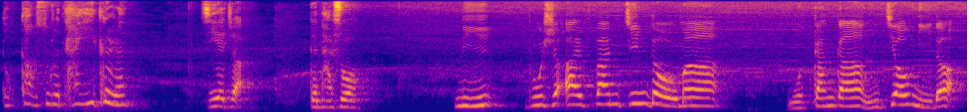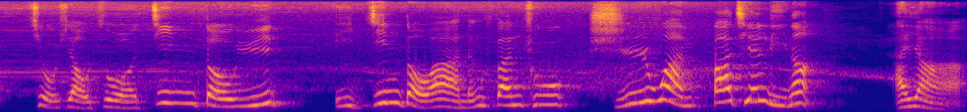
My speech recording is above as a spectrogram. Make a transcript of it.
都告诉了他一个人，接着跟他说：“你不是爱翻筋斗吗？我刚刚教你的就是要做筋斗云，一筋斗啊能翻出十万八千里呢！哎呀，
